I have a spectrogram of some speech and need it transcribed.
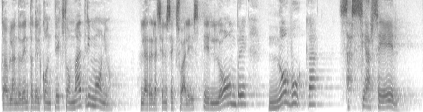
Estoy hablando dentro del contexto matrimonio, las relaciones sexuales. El hombre no busca saciarse él.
